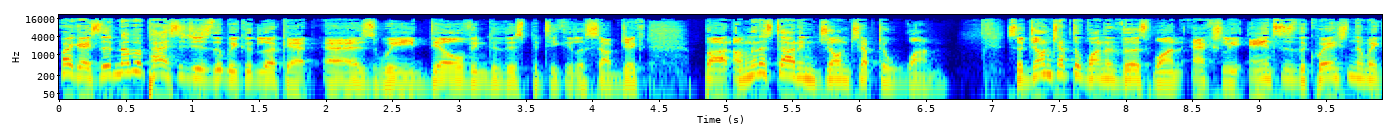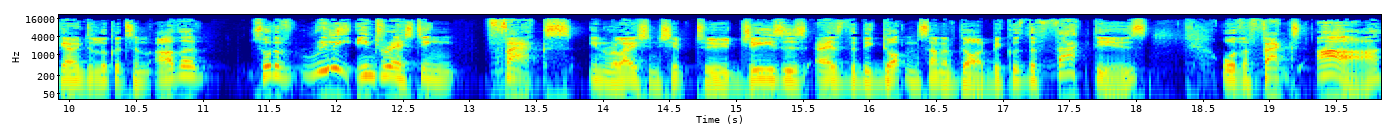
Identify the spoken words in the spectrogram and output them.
Okay, so there are a number of passages that we could look at as we delve into this particular subject, but I'm going to start in John chapter 1. So John chapter 1 and verse 1 actually answers the question, then we're going to look at some other sort of really interesting facts in relationship to Jesus as the begotten Son of God, because the fact is, or the facts are,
